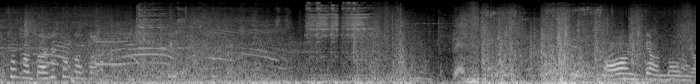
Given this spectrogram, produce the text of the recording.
휴통 간다, 휴통 간다. 아, 이게 안 나오냐.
